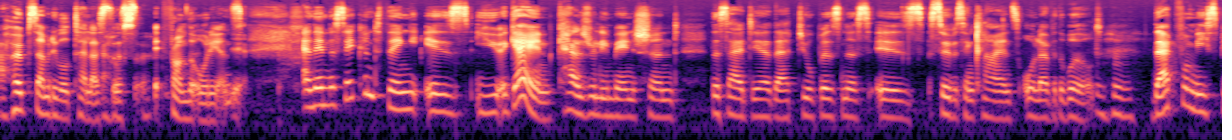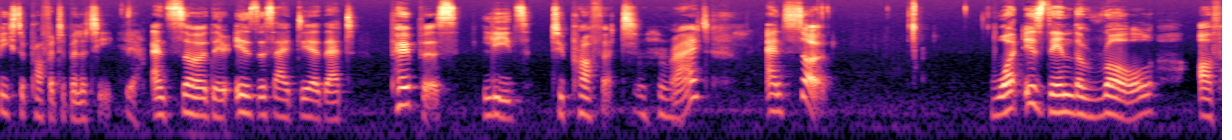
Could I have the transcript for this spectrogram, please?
I hope somebody will tell us I this so. from the audience. Yeah. And then the second thing is you again casually mentioned this idea that your business is servicing clients all over the world. Mhm. That for me speaks to profitability. Yeah. And so there is this idea that purpose leads to profit, Mhm. right? And so what is then the role of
